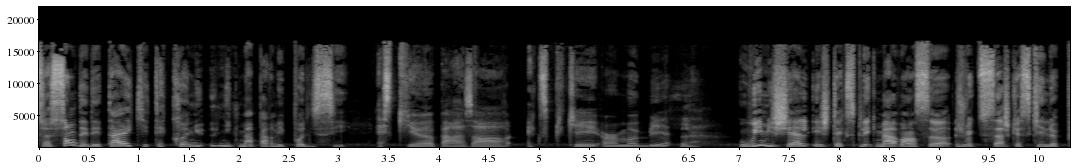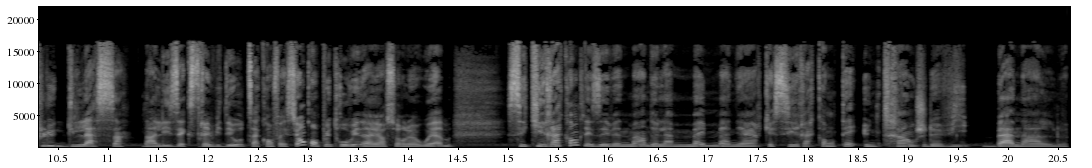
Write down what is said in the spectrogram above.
Ce sont des détails qui étaient connus uniquement par les policiers. Est-ce qu'il a, par hasard, expliqué un mobile? Oui, Michel, et je t'explique, mais avant ça, je veux que tu saches que ce qui est le plus glaçant dans les extraits vidéo de sa confession, qu'on peut trouver d'ailleurs sur le web, c'est qu'il raconte les événements de la même manière que s'il racontait une tranche de vie banale, là,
